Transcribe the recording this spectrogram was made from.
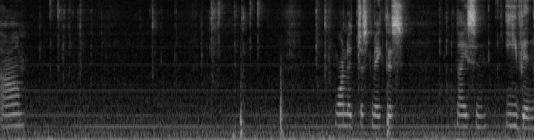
Um, want to just make this nice and even.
